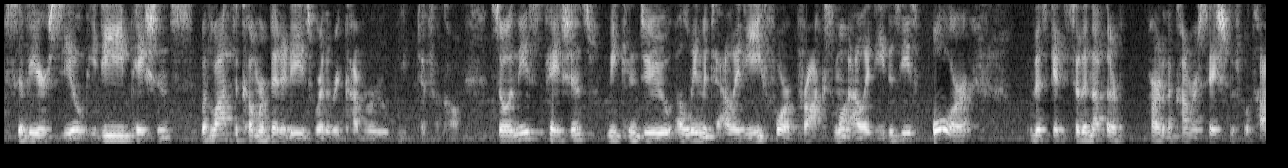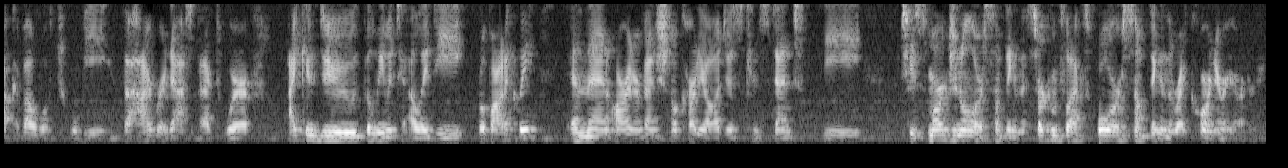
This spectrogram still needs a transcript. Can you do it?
severe COPD, patients with lots of comorbidities where the recovery would be difficult. So, in these patients, we can do a Lima to LAD for proximal LAD disease, or this gets to another part of the conversation, which we'll talk about, which will be the hybrid aspect, where I can do the Lima to LAD robotically and then our interventional cardiologist can stent the obtuse marginal or something in the circumflex or something in the right coronary artery.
